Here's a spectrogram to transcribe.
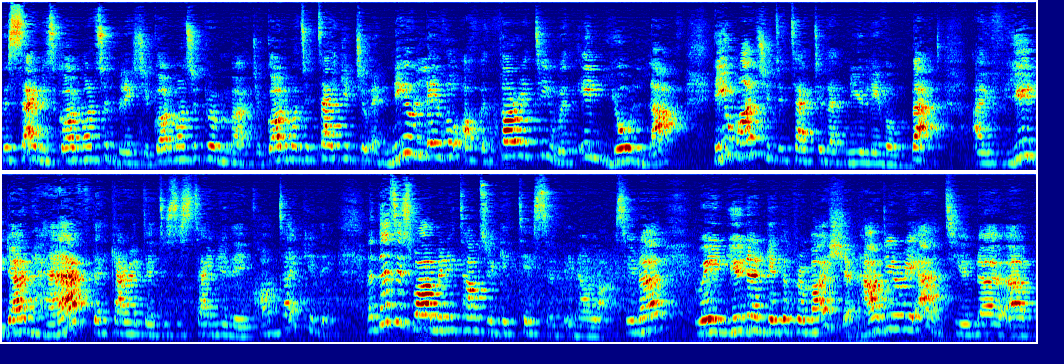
the same is God wants to bless you. God wants to promote you. God wants to take you to a new level of authority within your life. He wants you to take to that new level, but if you don't have the character to sustain you there, can't take you there. And this is why many times we get tested in our lives. You know, when you don't get the promotion, how do you react? You know,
